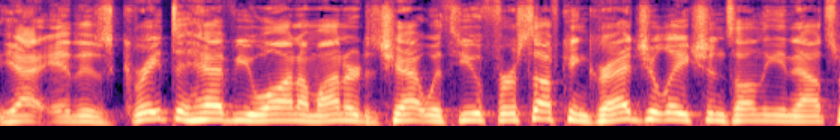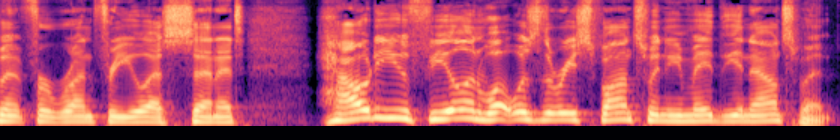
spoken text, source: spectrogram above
Yeah, it is great to have you on. I'm honored to chat with you. First off, congratulations on the announcement for run for U.S. Senate. How do you feel, and what was the response when you made the announcement?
